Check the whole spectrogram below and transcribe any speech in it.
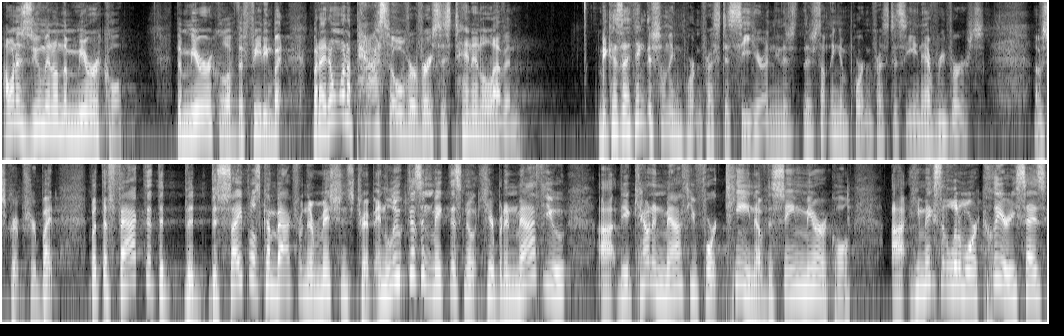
I want to zoom in on the miracle the miracle of the feeding. But, but I don't want to pass over verses 10 and 11 because I think there's something important for us to see here. I mean, there's, there's something important for us to see in every verse of Scripture. But, but the fact that the, the disciples come back from their missions trip, and Luke doesn't make this note here, but in Matthew, uh, the account in Matthew 14 of the same miracle, uh, he makes it a little more clear. He says,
